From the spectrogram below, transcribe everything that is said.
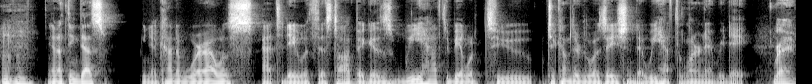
Mhm. And I think that's, you know, kind of where I was at today with this topic is we have to be able to, to come to the realization that we have to learn every day. right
